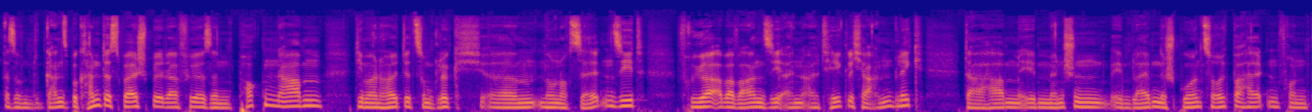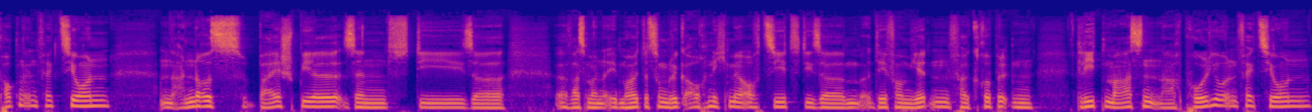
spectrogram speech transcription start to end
Also ein ganz bekanntes Beispiel dafür sind Pockennarben, die man heute zum Glück ähm, nur noch selten sieht. Früher aber waren sie ein alltäglicher Anblick. Da haben eben Menschen eben bleibende Spuren zurückbehalten von Pockeninfektionen. Ein anderes Beispiel sind diese, äh, was man eben heute zum Glück auch nicht mehr oft sieht, diese deformierten, verkrüppelten Gliedmaßen nach Polioinfektionen,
